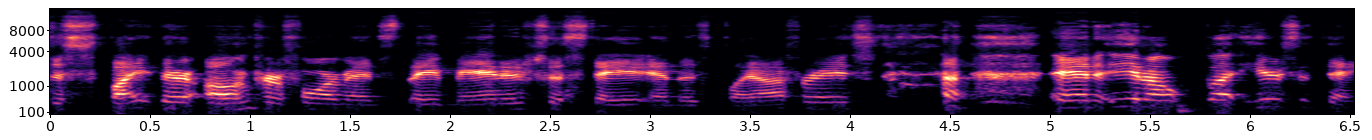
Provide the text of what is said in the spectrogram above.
despite their own performance, they managed to stay in this playoff race. and, you know, but here's the thing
